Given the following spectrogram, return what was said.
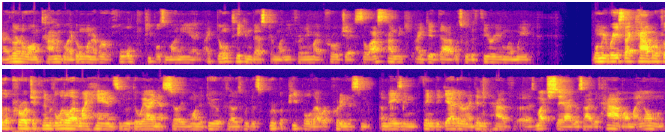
I learned a long time ago, I don't want to ever hold people's money. I, I don't take investor money for any of my projects. The last time I did that was with Ethereum when we when we raised that capital for the project, and it was a little out of my hands to do it the way I necessarily wanted to do it because I was with this group of people that were putting this amazing thing together, and I didn't have as much say I was I would have on my own.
